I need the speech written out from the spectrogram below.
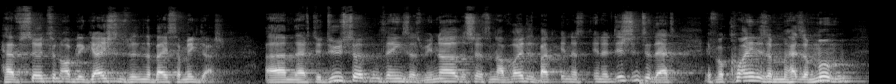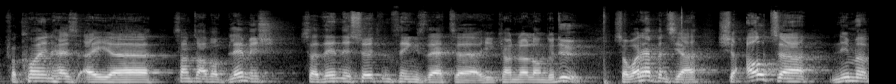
have certain obligations within the base of HaMikdash. Um, they have to do certain things, as we know, the certain avoiders. But in, a, in addition to that, if a Kohen is a, has a mum, if a Kohen has a uh, some type of blemish, so then there's certain things that uh, he can no longer do. So what happens here? Sha'alta nima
